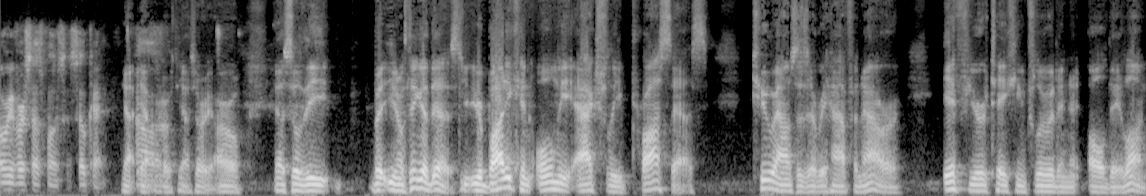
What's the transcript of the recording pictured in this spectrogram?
Oh, reverse osmosis. Okay. Yeah, yeah, um, yeah. Sorry, RO. Yeah. So the, but you know, think of this: your body can only actually process two ounces every half an hour if you're taking fluid in it all day long.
